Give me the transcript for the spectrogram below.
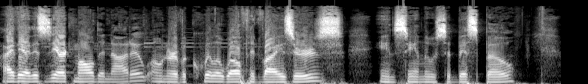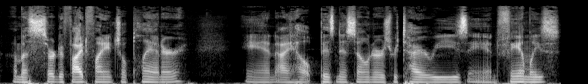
Hi there, this is Eric Maldonado, owner of Aquila Wealth Advisors in San Luis Obispo. I'm a certified financial planner and I help business owners, retirees, and families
